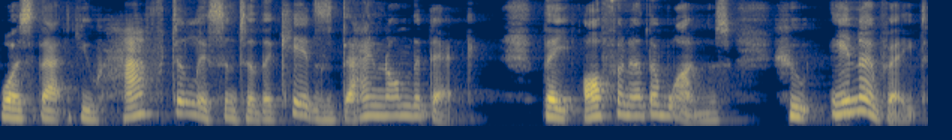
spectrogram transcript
was that you have to listen to the kids down on the deck. They often are the ones who innovate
